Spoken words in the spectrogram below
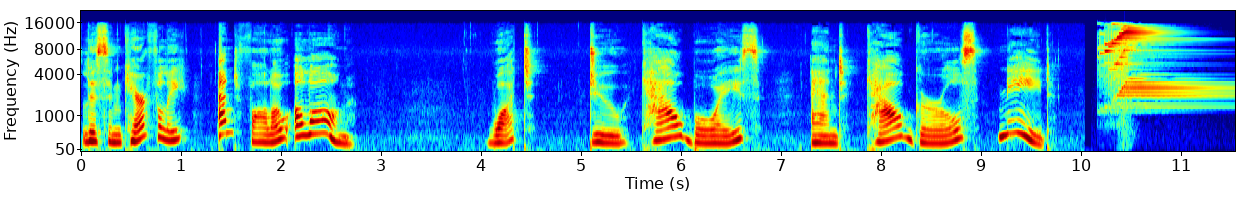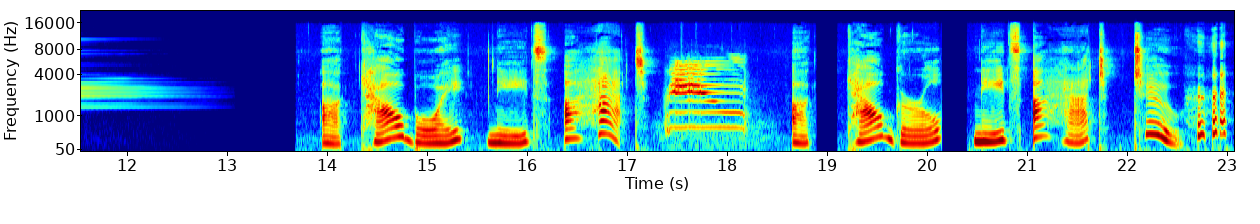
Listen carefully and follow along. What do cowboys and cowgirls need? A cowboy needs a hat. A cowgirl needs a hat too.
